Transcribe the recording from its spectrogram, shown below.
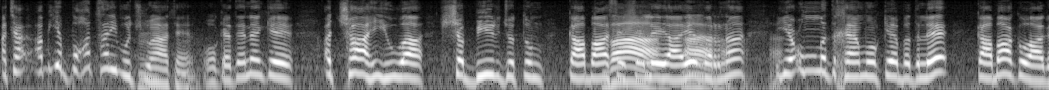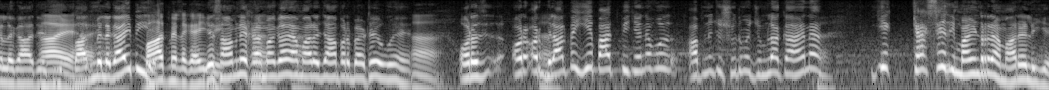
اچھا اب یہ بہت ساری وجوہات ہیں۔ وہ کہتے ہیں نا کہ اچھا ہی ہوا شبیر جو تم کعبہ سے چلے آئے ورنہ یہ امت خیموں کے بدلے کعبہ کو آگ لگا دیتی۔ بعد میں لگائی بھی بعد میں لگائی یہ سامنے خیمہ گاہ ہمارے جہاں پر بیٹھے ہوئے ہیں۔ اور اور بلال بھائی یہ بات بھی جو ہے نا وہ آپ نے جو شروع میں جملہ کہا ہے نا یہ کیسے ریمائنڈر ہے ہمارے لیے؟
